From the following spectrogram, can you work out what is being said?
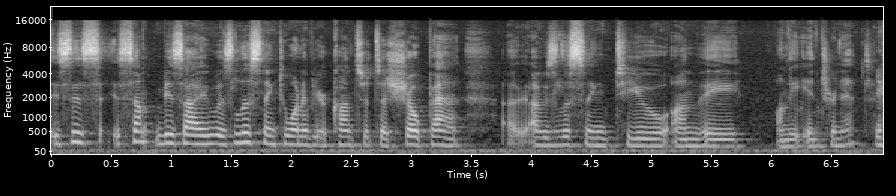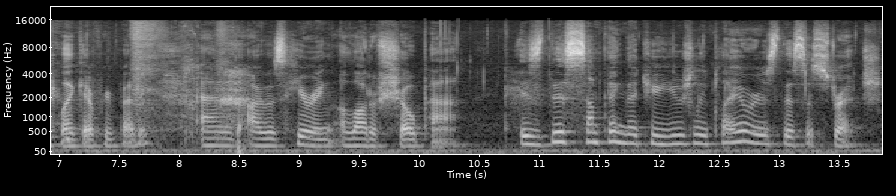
Is this some? Because I was listening to one of your concerts at Chopin. Uh, I was listening to you on the on the internet, like everybody, and I was hearing a lot of Chopin. Is this something that you usually play, or is this a stretch?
